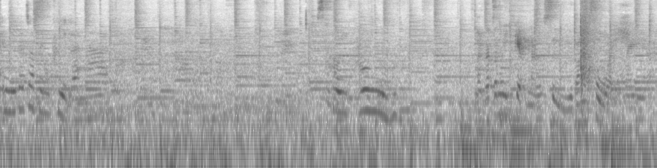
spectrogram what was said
อันนี้ก็จะเป็นผืนละนาดเอาอีกห้องนึงแล้วก็จะมีเก็บหนังสือบางส่วนอะไรอย่างเงี้ย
